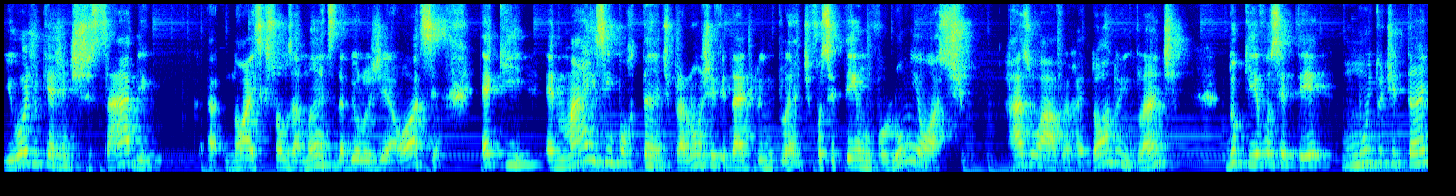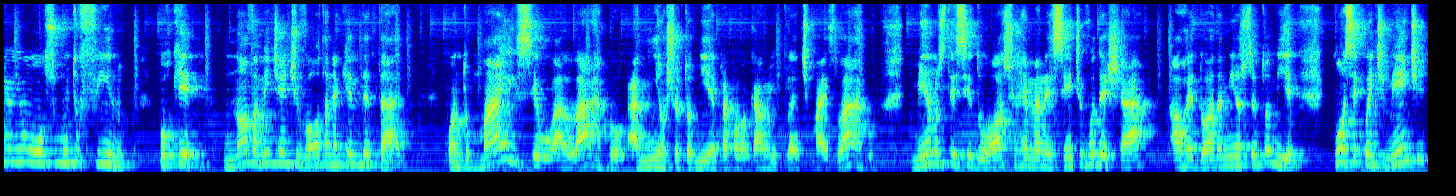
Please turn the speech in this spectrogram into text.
E hoje o que a gente sabe nós que somos amantes da biologia óssea, é que é mais importante para a longevidade do implante você ter um volume ósseo razoável ao redor do implante do que você ter muito titânio e um osso muito fino, porque novamente a gente volta naquele detalhe. Quanto mais eu alargo a minha osteotomia para colocar um implante mais largo, menos tecido ósseo remanescente eu vou deixar ao redor da minha osteotomia. Consequentemente,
